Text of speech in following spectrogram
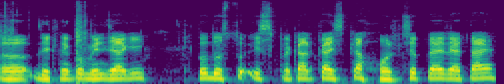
देखने को मिल जाएगी। तो दोस्तों, इस प्रकार का इसका होलसेल प्राइस रहता है।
